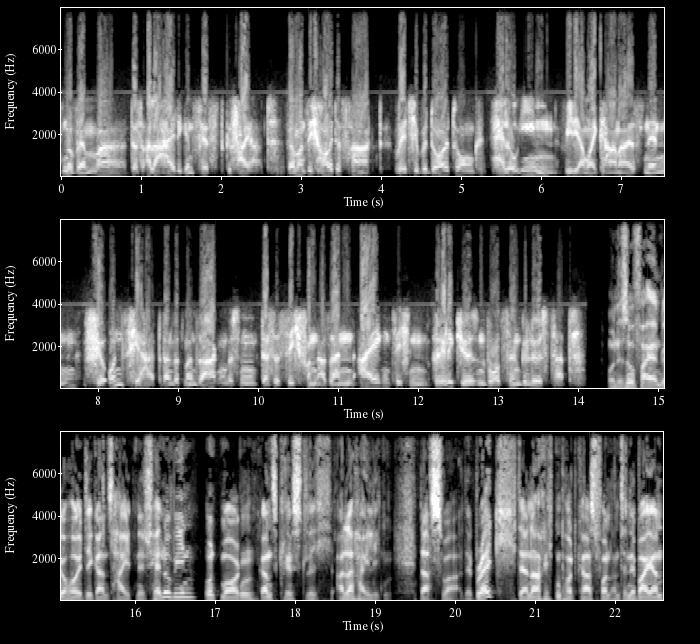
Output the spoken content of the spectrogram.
November das Allerheiligenfest gefeiert. Wenn man sich heute fragt, welche Bedeutung Halloween, wie die Amerikaner es nennen, für uns hier hat, dann wird man sagen müssen, dass es sich von seinen eigentlichen religiösen Wurzeln gelöst hat. Und so feiern wir heute ganz heidnisch Halloween und morgen ganz christlich Allerheiligen. Das war The Break, der Nachrichtenpodcast von Antenne Bayern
